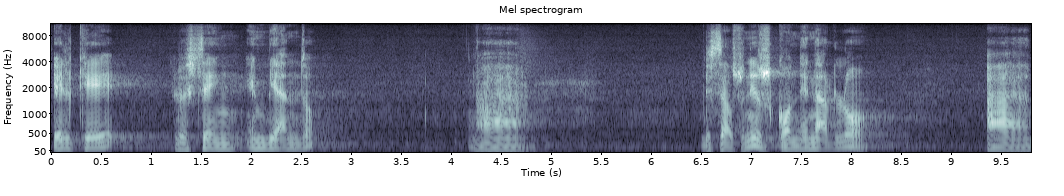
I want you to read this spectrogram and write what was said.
el que lo estén enviando a Estados Unidos, condenarlo a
